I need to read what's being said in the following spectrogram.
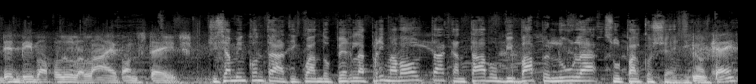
did Bebopaloola live on stage. Ci siamo incontrati quando per la prima volta cantavo Bebop Lula sul palcoscenico. Okay?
